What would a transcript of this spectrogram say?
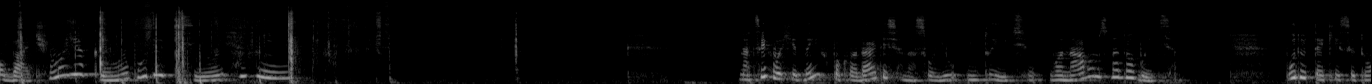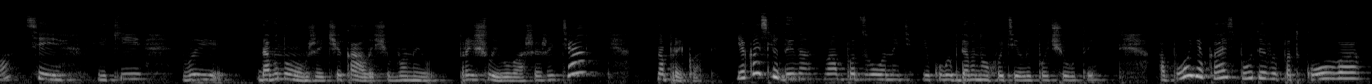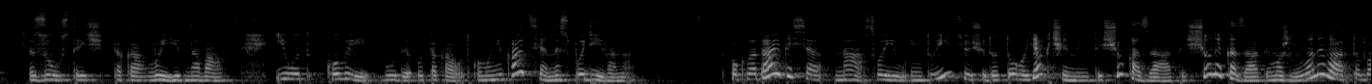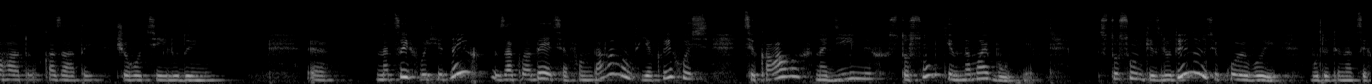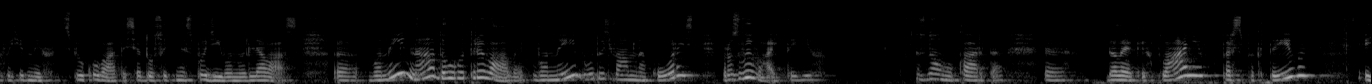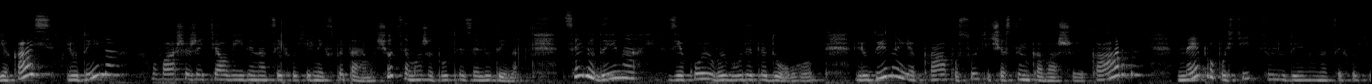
Побачимо, якими будуть ці вихідні. На цих вихідних покладайтеся на свою інтуїцію. Вона вам знадобиться. Будуть такі ситуації, які ви давно вже чекали, щоб вони прийшли у ваше життя. Наприклад, якась людина вам подзвонить, яку ви б давно хотіли почути, або якась буде випадкова зустріч, така вигідна вам. І от коли буде отака от комунікація несподівана, покладайтеся на свою інтуїцію щодо того, як чинити, що казати, що не казати. Можливо, не варто багато казати, чого цій людині. Е, На цих вихідних закладеться фундамент якихось цікавих, надійних стосунків на майбутнє. Стосунки з людиною, з якою ви будете на цих вихідних спілкуватися досить несподівано для вас, е, вони надовго тривали. Вони будуть вам на користь, розвивайте їх. Знову карта е, далеких планів, перспективи. Якась людина у ваше життя увійде на цих вихідних. Спитаємо, що це може бути за людина. Це людина, з якою ви будете довго. Людина, яка, по суті, частинка вашої карми. Не пропустіть цю людину на цих вихідних.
